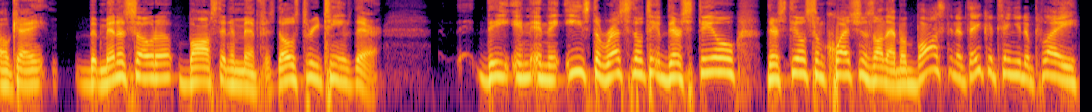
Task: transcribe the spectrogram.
Okay, the Minnesota, Boston, and Memphis, those three teams there the in, in the East, the rest of the team, there's still there's still some questions on that. But Boston, if they continue to play,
